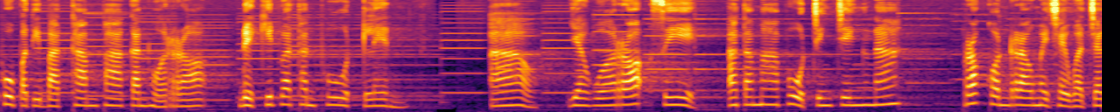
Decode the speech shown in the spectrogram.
ผู้ปฏิบัติธรรมพากันหัวเราะเด็กคิดว่าท่านพูดเล่น อ้าว อย่าหัวเราะสิอาตมาพูดจริง ๆ นะ เพราะคนเราไม่ใช่ว่าจะ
